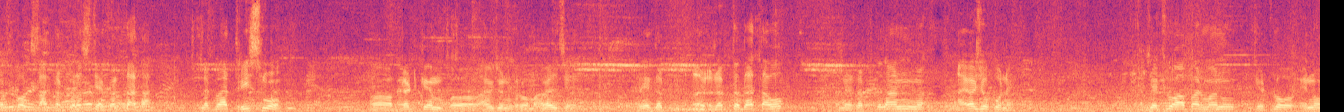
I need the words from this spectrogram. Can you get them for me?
લગભગ સાત આઠ વર્ષ ત્યાં કરતા હતા. લગભગ ત્રીસમો બ્લડ કેમ્પ આયોજન કરવામાં આવેલ છે. એ રક્તદાતાઓ અને રક્તદાન આયોજકોને જેટલો આભાર માનું જેટલો એનો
